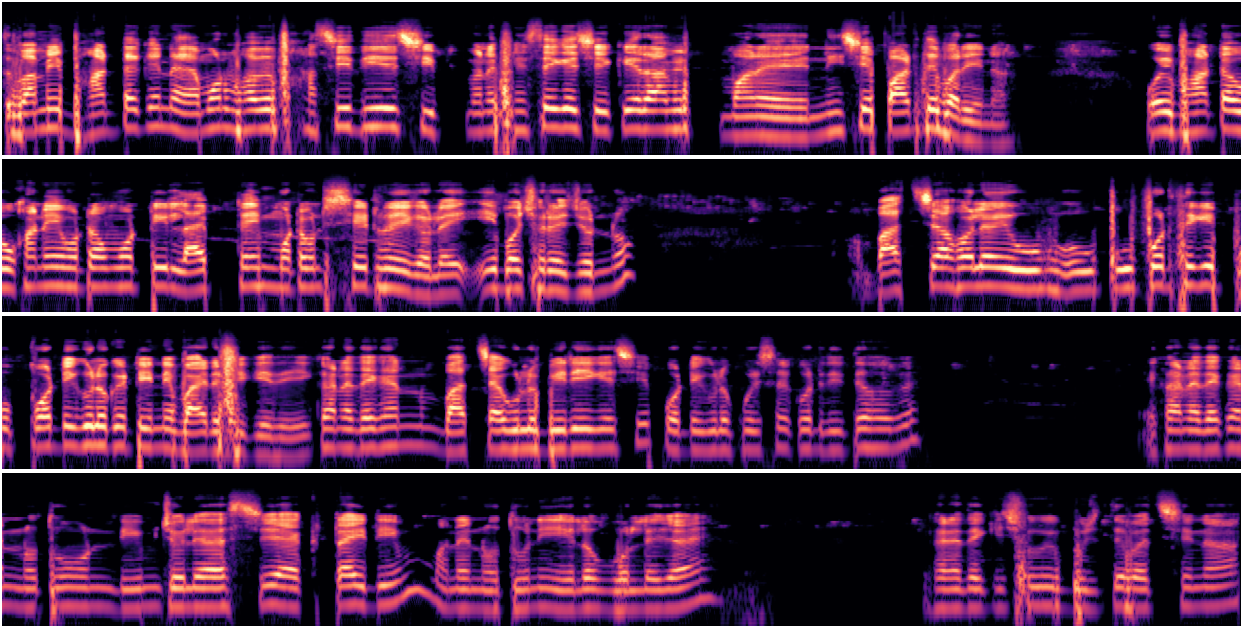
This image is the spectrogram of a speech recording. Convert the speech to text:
তবে আমি ভাঁড়টাকে না এমনভাবে ফাঁসিয়ে দিয়েছি মানে ফেঁসে গেছে একের আমি মানে নিচে পারতে পারি না। ওই ভাঁড়টা ওখানে মোটামুটি লাইফ টাইম মোটামুটি সেট হয়ে গেল এই বছরের জন্য। বাচ্চা হলে উপ- উপ- উপর থেকে পটিগুলোকে টেনে বাইরে ফিকে দিই। এখানে দেখেন বাচ্চাগুলো বেরিয়ে গেছে, পটিগুলো পরিষ্কার করে দিতে হবে। এখানে দেখেন নতুন ডিম চলে আসছে, একটাই ডিম মানে নতুনই এলো বললে যায়। এখানে তো কিছুই বুঝতে পারছি না।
